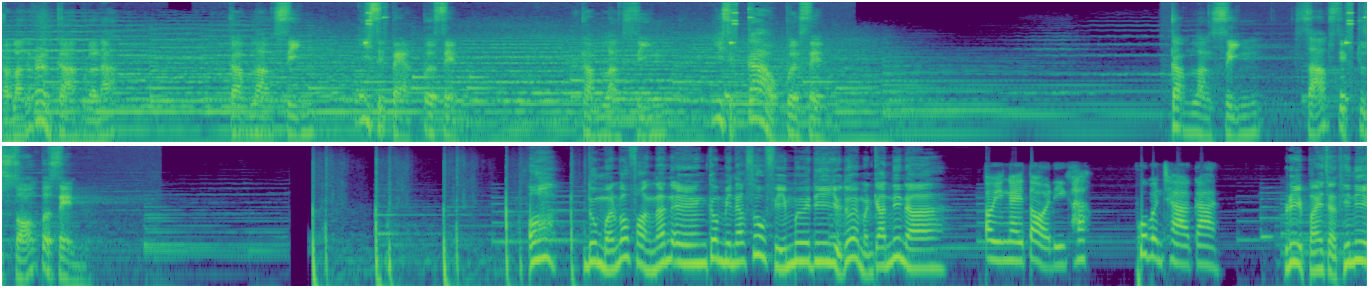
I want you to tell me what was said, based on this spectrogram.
กำลังเริ่มการบูรณะกำลังซิงค์28เปอร์เซ็นต์กำลังซิงค์29เปอร์เซ็นต์กำลังซิงค์30.2เปอร์เซ็นต์อ๋อ ดูเหมือนว่าฝั่งนั้นเองก็มีนักสู้ฝีมือดีอยู่ด้วยเหมือนกันนี่นา เอายังไงต่อดีคะ ผู้บัญชาการ รีบไปจากที่นี่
